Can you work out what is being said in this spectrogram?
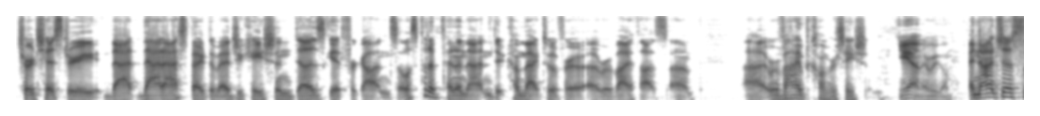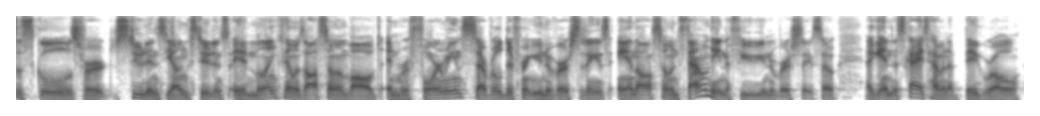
church history, that that aspect of education does get forgotten. So let's put a pin in that and do, come back to it for a revived thoughts, um, uh, revived conversation yeah there we go and not just the schools for students, young students. Uh, Melanchthon was also involved in reforming several different universities and also in founding a few universities. So again, this guy is having a big role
